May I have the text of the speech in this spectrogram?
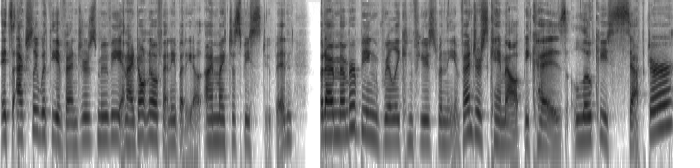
it's actually with the Avengers movie, and I don't know if anybody else I might just be stupid, but I remember being really confused when the Avengers came out because Loki's scepter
